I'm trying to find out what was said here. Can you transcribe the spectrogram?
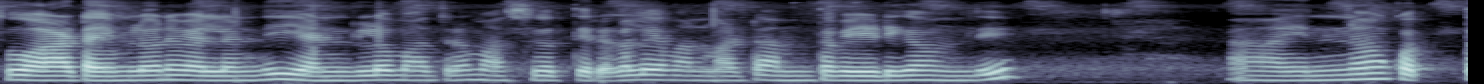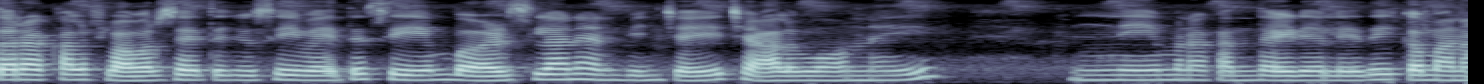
సో ఆ టైంలోనే వెళ్ళండి. ఎండలో మాత్రం అసలు తిరగలేమన్నమాట. అంత వేడిగా ఉంది. ఎన్నో కొత్త రకాల ఫ్లవర్స్ అయితే చూసి ఇవైతే సేమ్ బర్డ్స్ లానే అనిపించాయి. చాలా బాగున్నాయి. నేమ్ నాకు అంత ఐడియా లేదు. ఇక మన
